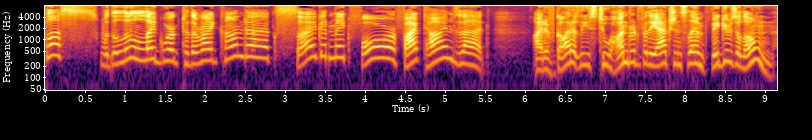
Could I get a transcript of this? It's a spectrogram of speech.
Plus, with a little legwork to the right contacts, I could make four or five times that. I'd have got at least 200 for the Action Slam figures alone.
